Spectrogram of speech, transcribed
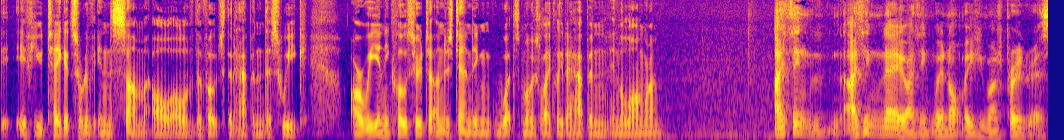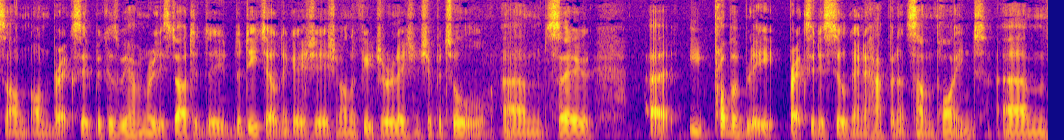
if you take it sort of in sum, all, all of the votes that happened this week, are we any closer to understanding what's most likely to happen in the long run? I think I think no. I think we're not making much progress on, on Brexit because we haven't really started the, the detailed negotiation on the future relationship at all. Um, so uh, probably Brexit is still going to happen at some point, um,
